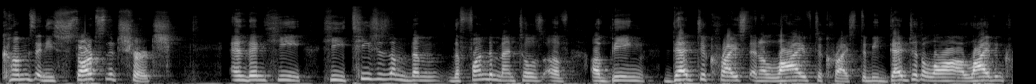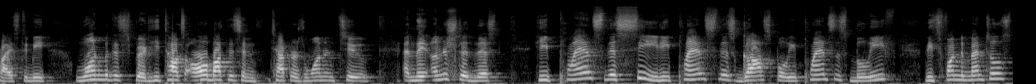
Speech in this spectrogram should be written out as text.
comes and he starts the church and then he he teaches them, them the fundamentals of of being dead to Christ and alive to Christ, to be dead to the law, alive in Christ, to be one with the Spirit. He talks all about this in chapters one and two, and they understood this. He plants this seed, he plants this gospel, he plants this belief, these fundamentals,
